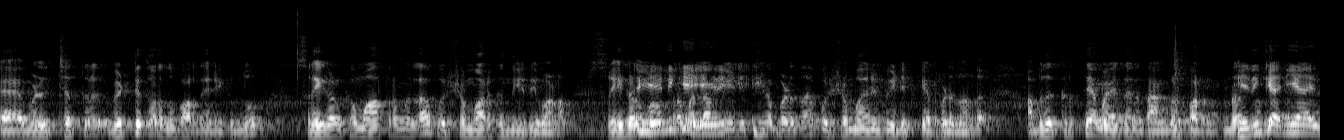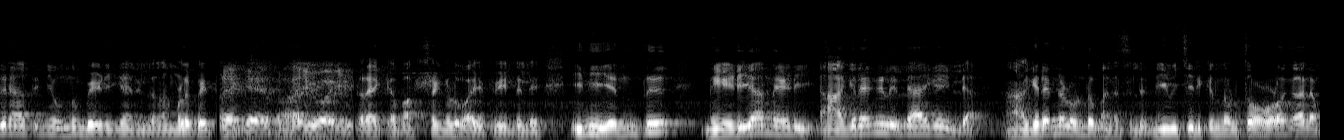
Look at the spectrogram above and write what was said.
വെളിച്ചത്തിൽ വെട്ടി തുറന്ന് പറഞ്ഞിരിക്കുന്നു. സ്ത്രീകൾക്ക് മാത്രമല്ല പുരുഷന്മാർക്ക് നീതി വേണം. സ്ത്രീകൾ മാത്രമല്ല പീഡിപ്പിക്കപ്പെടുന്നത് പുരുഷന്മാരും പീഡിപ്പിക്കപ്പെടുന്നുണ്ട്. അപ്പോൾ ഇത് കൃത്യമായി തന്നെ താങ്കൾ പറഞ്ഞിട്ടുണ്ട്. എനിക്ക് അനുയായതിനകത്ത് ഇനി ഒന്നും പേടിക്കാനില്ല. നമ്മളിപ്പോൾ ഇത്രയൊക്കെ പ്രായമായി ഇത്രയൊക്കെ വർഷങ്ങളുമായി ഫീൽഡിൽ ഇനി എന്ത് നേടിയാ നേടി? ആഗ്രഹങ്ങൾ ആഗ്രഹങ്ങളില്ലായകയില്ല. ആഗ്രഹങ്ങളുണ്ട് മനസ്സിൽ ജീവിച്ചിരിക്കുന്നിടത്തോളം കാലം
